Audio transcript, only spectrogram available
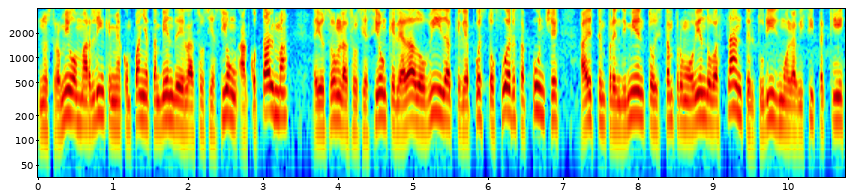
nuestro amigo Marlín, que me acompaña también de la asociación Acotalma, ellos son la asociación que le ha dado vida, que le ha puesto fuerza, punche a este emprendimiento. Están promoviendo bastante el turismo, la visita aquí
